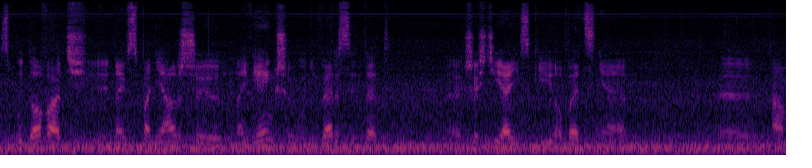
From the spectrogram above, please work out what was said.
zbudować najwspanialszy, największy uniwersytet chrześcijański obecnie. Tam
